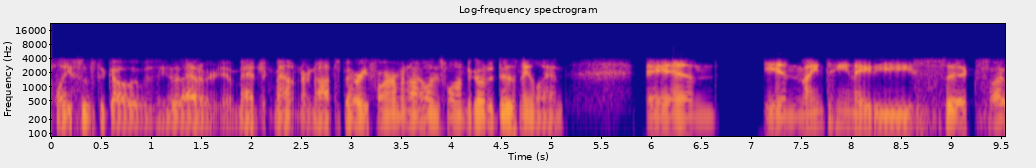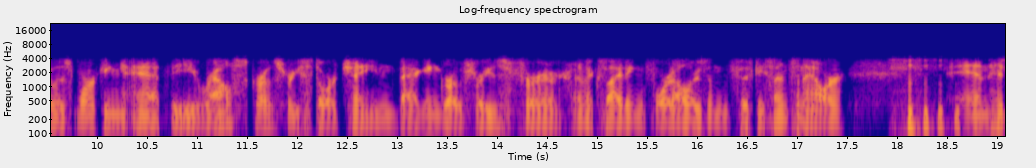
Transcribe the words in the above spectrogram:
places to go. It was either that or you know, Magic Mountain or Knott's Berry Farm, and I always wanted to go to Disneyland. And in 1986, I was working at the Ralph's grocery store chain, bagging groceries for an exciting four dollars and fifty cents an hour, and had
